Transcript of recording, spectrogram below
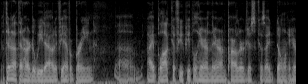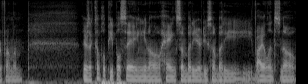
but they're not that hard to weed out if you have a brain. Um, I block a few people here and there on Parler just because I don't want to hear from them there's a couple of people saying, you know, hang somebody or do somebody violence. No,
